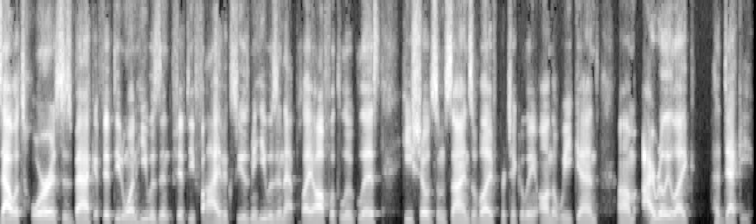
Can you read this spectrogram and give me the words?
Zalatoris is back at 50 to 1. He was in 55, excuse me. He was in that playoff with Luke List. He showed some signs of life, particularly on the weekend. Um, I really like Hideki.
